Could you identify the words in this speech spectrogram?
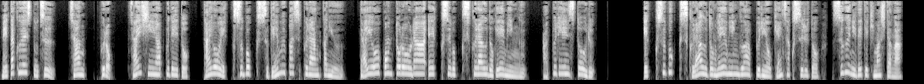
メタクエスト2、3、プロ、最新アップデート、対応 Xbox ゲームパスプラン加入、対応コントローラー Xbox クラウドゲーミング、アプリインストール。Xbox クラウドゲーミングアプリを検索するとすぐに出てきましたが、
